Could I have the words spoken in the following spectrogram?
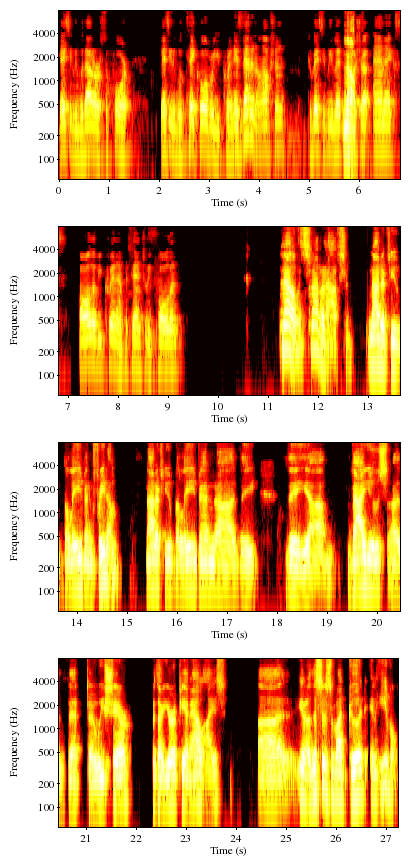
basically, without our support, basically will take over Ukraine. Is that an option to basically let no. Russia annex all of Ukraine and potentially Poland? No, it's not an option. Not if you believe in freedom. Not if you believe in uh, the the uh, values uh, that uh, we share with our European allies. Uh, you know, this is about good and evil.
